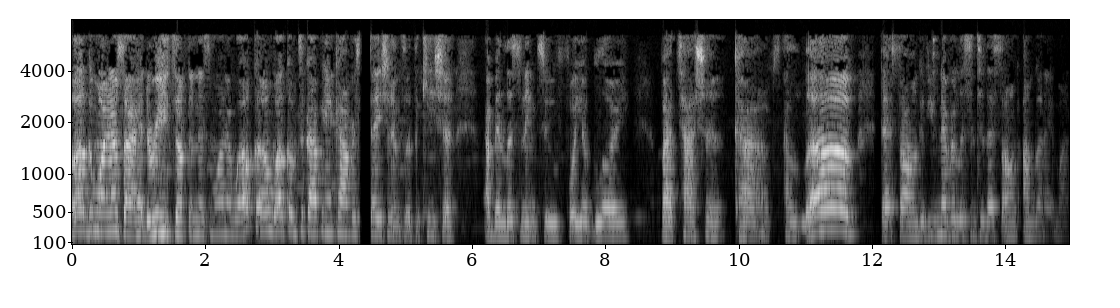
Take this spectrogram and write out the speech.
Well, good morning. I'm sorry I had to read something this morning. Welcome. Welcome to Coffee and Conversations with Keisha. I've been listening to For Your Glory by Tasha Cobbs. I love that song. If you've never listened to that song, I'm going to admonish.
